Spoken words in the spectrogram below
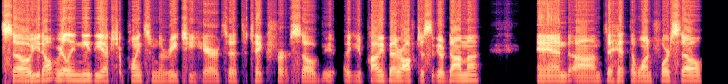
So you don't really need the extra points from the Riichi here to, to take first. So you, uh, you're probably better off just to go Dama and um, to hit the one Forso.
